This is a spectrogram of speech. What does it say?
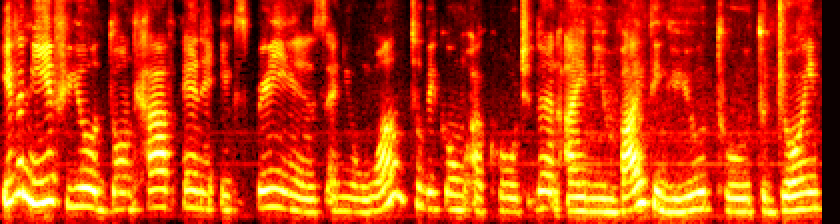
Even if you don't have any experience and you want to become a coach, then I'm inviting you to, to join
